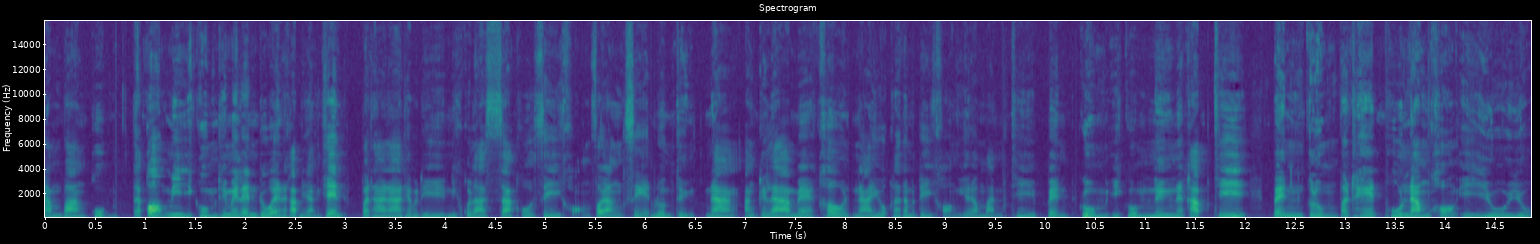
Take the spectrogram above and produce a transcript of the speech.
นำบางกลุ่ม แต่ก็มีอีกกลุ่มที่ไม่เล่นด้วยนะครับ อย่างเช่น ประธานาธิบดีนิโกลาซาร์โกซีของฝรั่งเศส รวมถึงนางอังเกลาแมร์เคิลนายกรัฐมนตรีของเยอรมันที่เป็นกลุ่มอีกกลุ่มหนึ่งนะครับที่ เป็นกลุ่มประเทศผู้นำของ EU อยู่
